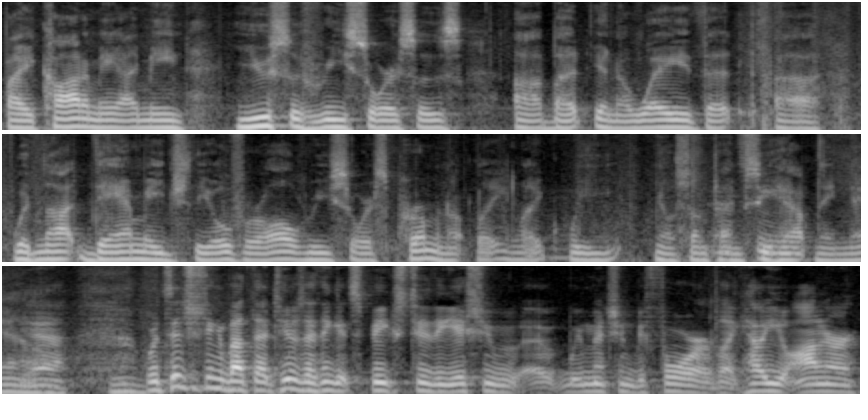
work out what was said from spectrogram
by economy, I mean use of resources, uh, but in a way that uh, would not damage the overall resource permanently, like we you know, sometimes see seen. happening now. Yeah. What's interesting about that too is I think it speaks to the issue uh, we mentioned before, of like how you honor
